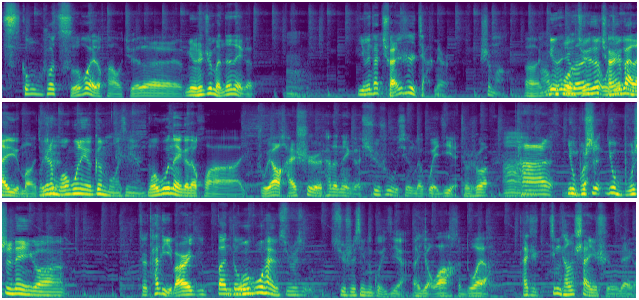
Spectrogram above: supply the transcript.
词公说词汇的话，我觉得《命运之门》的那个，嗯，因为它全是假名，是吗？呃，啊《命神之门我觉得》全是外来语嘛。我觉得蘑菇那个更魔性。蘑菇那个的话，主要还是它的那个叙述性的轨迹，就是说啊，它又不是又不是那个就是它里边一般都蘑菇还有叙述叙事性的轨迹啊，呃有啊很多呀，它是经常善于使用这个，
